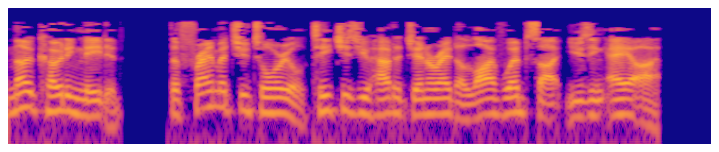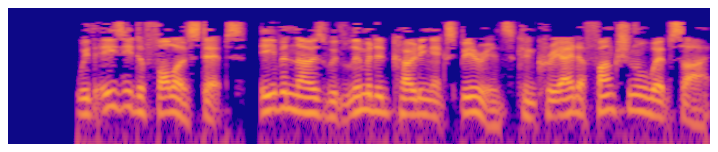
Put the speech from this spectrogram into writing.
No coding needed. The Framer tutorial teaches you how to generate a live website using AI. With easy to follow steps, even those with limited coding experience can create a functional website.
